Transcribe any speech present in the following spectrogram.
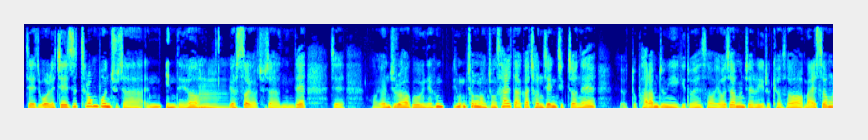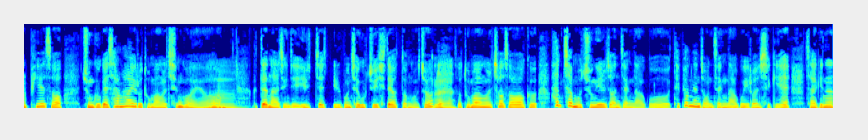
이제 원래 재즈 트롬본 주자인데요. 음. 였어요. 주자였는데 이제 어, 연주를 하고 이제 흥, 흥청망청 살다가 전쟁 직전에 또 바람둥이이기도 해서 여자 문제를 일으켜서 말썽을 피해서 중국의 상하이로 도망을 친 거예요. 음. 그때는 아직 이제 일제 일본 제국주의 시대였던 거죠. 네. 그래서 도망을 쳐서 그 한참 뭐 중일 전쟁 나고 태평양 전쟁 나고 이런 시기에 자기는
